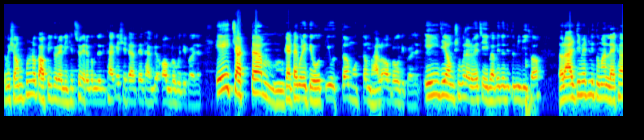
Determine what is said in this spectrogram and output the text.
তুমি সম্পূর্ণ কপি করে লিখেছো, এরকম যদি থাকে সেটাতে থাকবে অগ্রগতি প্রয়োজন। এই চারটা ক্যাটাগরিতে অতি উত্তম উত্তম, ভালো, অগ্রগতি প্রয়োজন। এই যে অংশগুলো রয়েছে, এইভাবে যদি তুমি লিখো, তাহলে আলটিমেটলি তোমার লেখা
